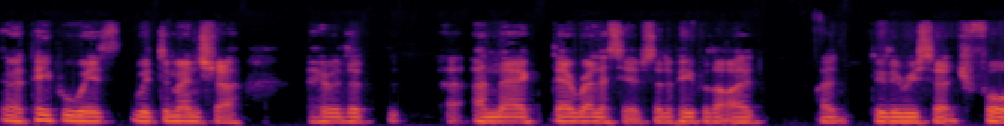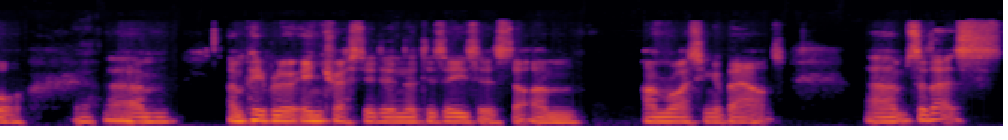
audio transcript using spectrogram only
you know, people with with dementia, who are the and their their relatives, so the people that I I do the research for, yeah. um, and people who are interested in the diseases that I'm I'm writing about. Um, so that's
